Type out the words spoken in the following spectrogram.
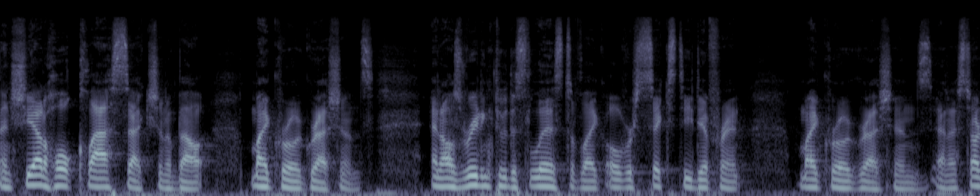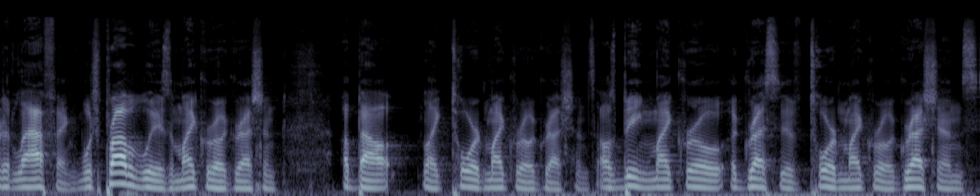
and she had a whole class section about microaggressions. And I was reading through this list of like over 60 different microaggressions and I started laughing, which probably is a microaggression about like toward microaggressions. I was being microaggressive toward microaggressions.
